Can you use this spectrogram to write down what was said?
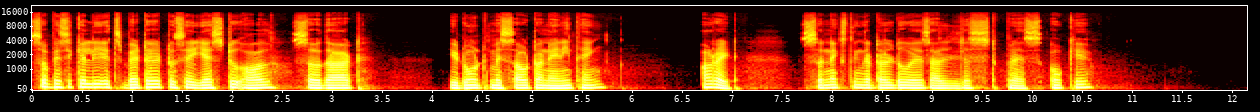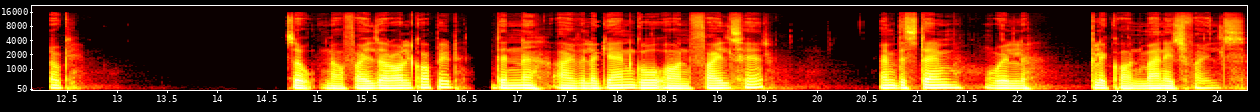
So basically it's better to say yes to all so that you don't miss out on anything. All right. So next thing that i'll do is i'll just press ok okay. So now files are all copied. Then uh, i will again go on files here. And this time we'll click on manage files.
